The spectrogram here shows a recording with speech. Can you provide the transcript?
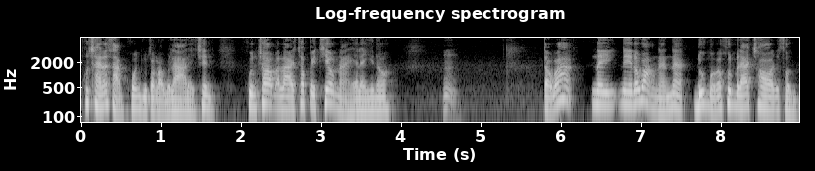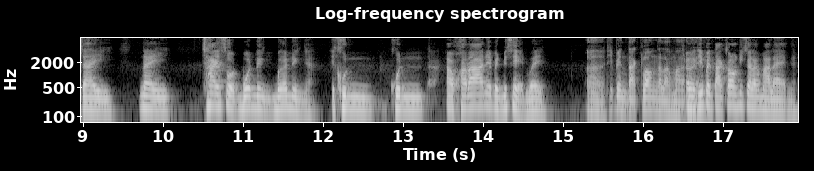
ผู้ชายทั้งสามคนอยู่ตลอดเวลาเลย เช่น คุณชอบอะไรชอบไปเที่ยวไหนอะไรอย่างเงี้ยเนาะอืมแต่ว่า ในในระหว่างนั้นน่ะ ดูเหมือนว่าคุณแบรดชอว์จะสนใจในชายโสดเบนหนึ่งเบอร์หนึ่งอะไอคุณคุณอัลคาร่าเนี่ยเป็นพิเศษเว้ยเออที่เป็นตากล้องกำลังมาเออแรงที่เป็นตากล้องที่กำลังมาแรงอะ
